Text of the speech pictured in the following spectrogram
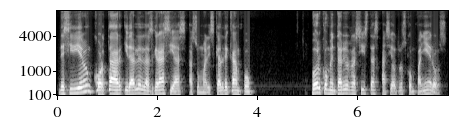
decidieron cortar y darle las gracias a su mariscal de campo por comentarios racistas hacia otros compañeros,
